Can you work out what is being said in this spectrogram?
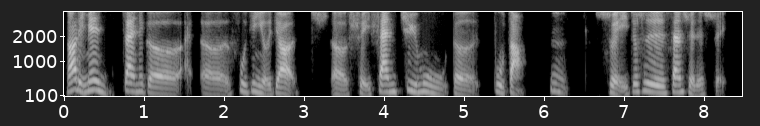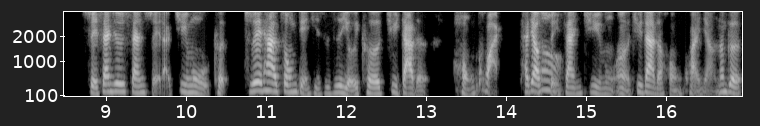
然后里面在那个呃附近有一叫呃水山巨木的步道，嗯，水就是山水的水，水山就是山水啦，巨木可，所以它的终点其实是有一颗巨大的红块。它叫水山巨木，嗯、哦呃，巨大的红块这样，那个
